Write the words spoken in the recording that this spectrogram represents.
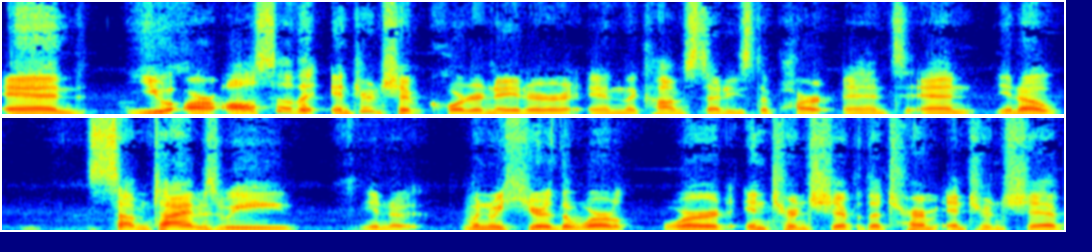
and you are also the internship coordinator in the com studies department and you know sometimes we you know when we hear the word word internship the term internship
